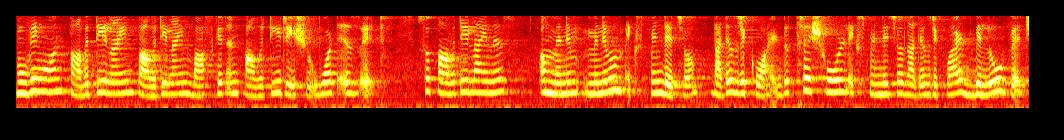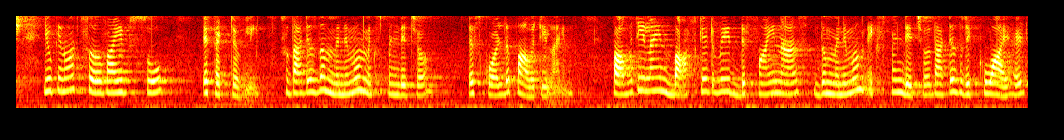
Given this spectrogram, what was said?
Moving on, poverty line, poverty line basket and poverty ratio. What is it? So poverty line is a minim minimum expenditure that is required, the threshold expenditure that is required below which you cannot survive so effectively. So that is the minimum expenditure is called the poverty line. Poverty line basket we define as the minimum expenditure that is required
